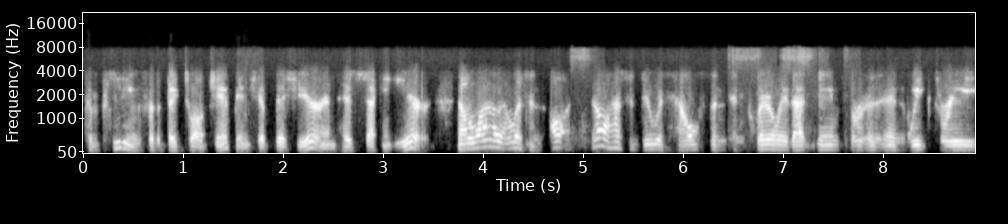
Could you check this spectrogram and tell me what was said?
competing for the Big 12 championship this year in his second year. Now, a lot of that, listen, all, it all has to do with health. And, and clearly, that game th- in week three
